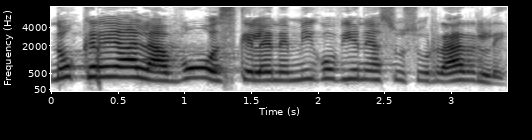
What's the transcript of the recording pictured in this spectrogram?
No crea la voz que el enemigo viene a susurrarle.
